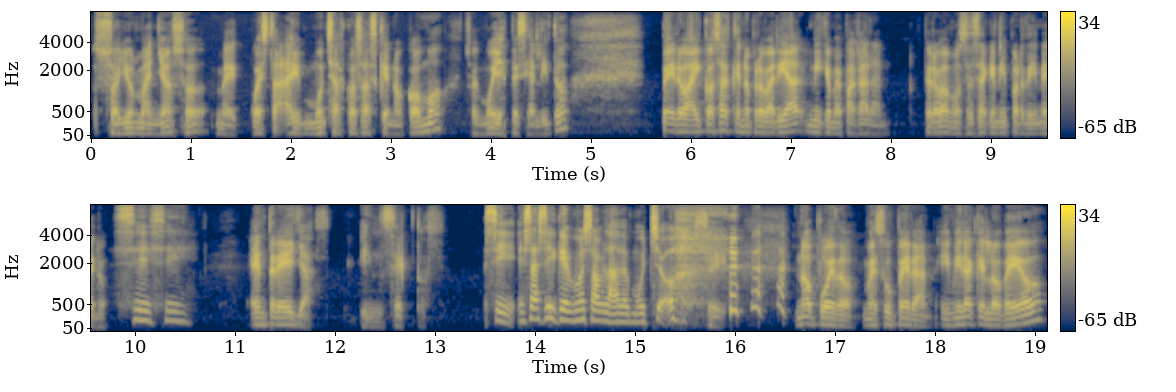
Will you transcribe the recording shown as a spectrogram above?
soy un mañoso, me cuesta, hay muchas cosas que no como, soy muy especialito, pero hay cosas que no probaría ni que me pagaran. Pero vamos, o sea que ni por dinero. Sí, sí. Entre ellas, insectos. Sí, es así que hemos hablado mucho. Sí. No puedo, me superan. Y mira que lo veo,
